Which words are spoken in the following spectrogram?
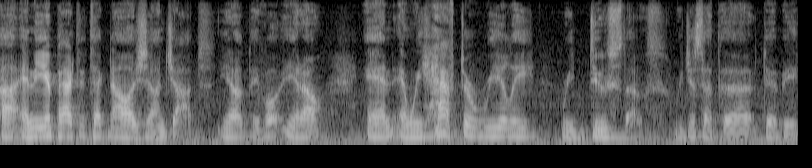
uh, and the impact of technology on jobs. You know, they've, you know, and, and we have to really reduce those. We just have to, to be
